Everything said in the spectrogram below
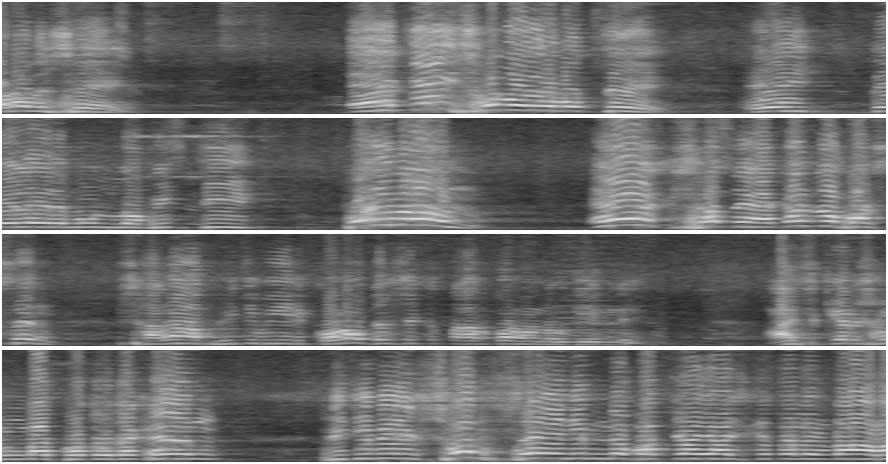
কোন দেশে একই সময়ের সারা পৃথিবীর কোন দেশে তার কোনো নদীর নেই। আজকের সংবাদপত্র দেখেন, পৃথিবীর সবচেয়ে নিম্ন পর্যায়ে আজকে তেলের দাম।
